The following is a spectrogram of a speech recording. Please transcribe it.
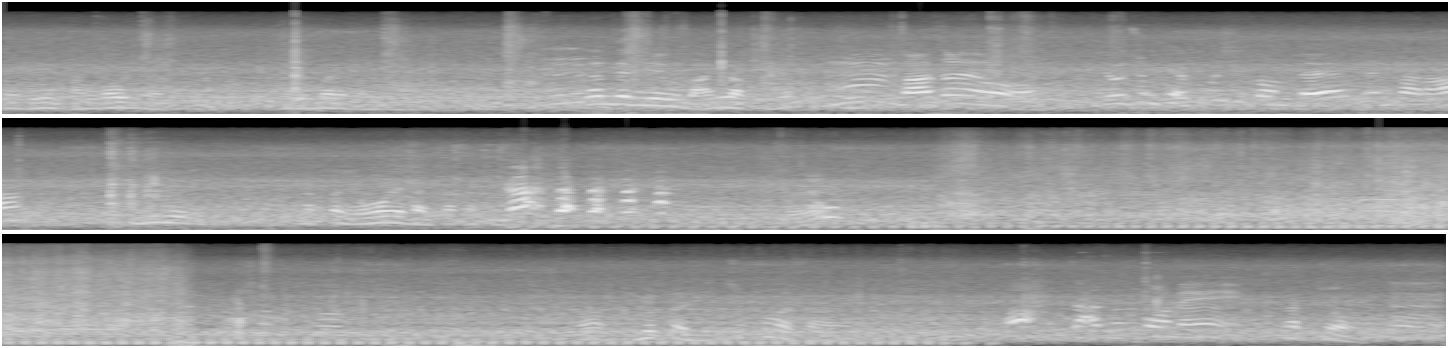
너무 반가운 것 같아요. 오랜만에 봤는데. 딴 데는 많이 봤거든. 음 맞아요. 요즘 베푸시던데 샌다랑. 우리는 약간 영혼의 단짝 같은. 아, 귀엽다, 이거 조그맣다. 아 작은 거네. 작죠? 네.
